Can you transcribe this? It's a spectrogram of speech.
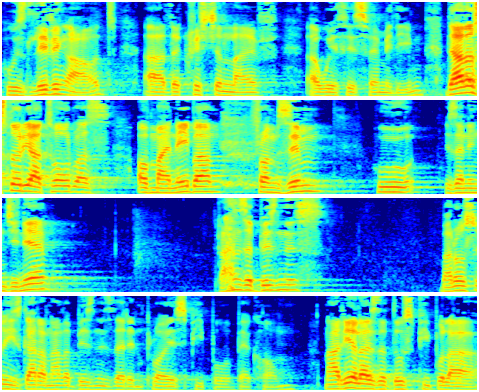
who's living out uh, the Christian life uh, with his family. The other story I told was of my neighbor from Zim, who is an engineer runs a business, but also he's got another business that employs people back home. Now I realize that those people are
